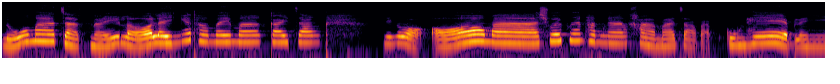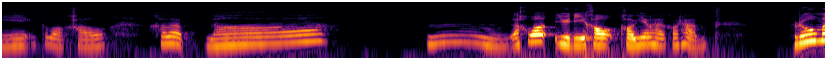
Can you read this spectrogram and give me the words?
หนูมาจากไหนหรออะไรเงี้ยทำไมมาไกลจัง นี่ก็บอก อ๋อ มาช่วยเพื่อนทำงานค่ะ มาจากแบบกรุงเทพอะไรอย่างนี้ ก็บอกเขา เขาแบบหรอ อืม แล้วเขาก็อยู่ดีเขาเขาเงียบค่ะเขาถาม รู้ไหม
